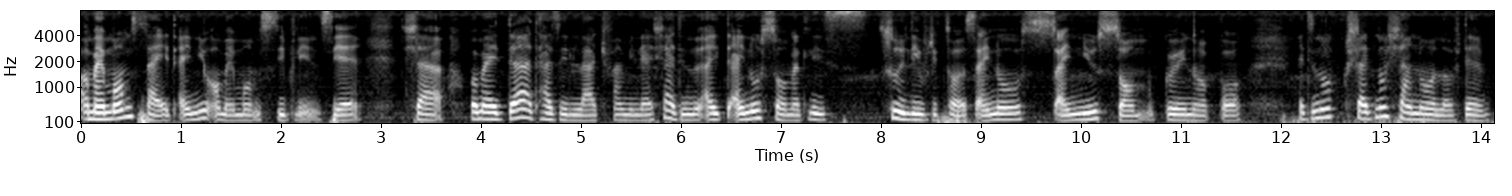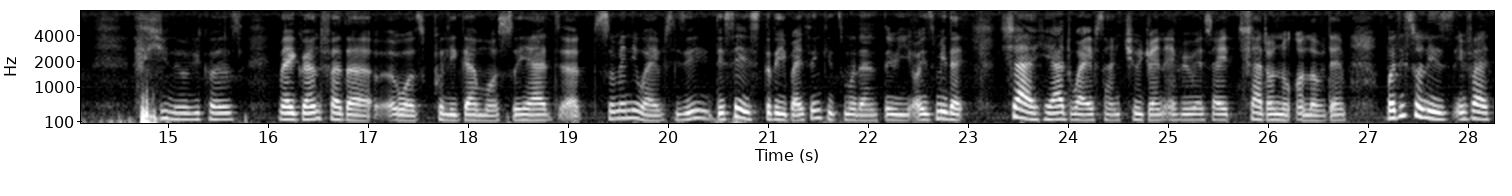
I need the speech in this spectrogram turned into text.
on my mom's side, I knew all my mom's siblings, yeah, sure. But my dad has a large family. I sure I didn't know. I I know some at least two lived with us. I know I knew some growing up, but I did not. I did not share all of them. you know, because my grandfather was polygamous, so he had uh, so many wives. Is it? They say it's three, but I think it's more than three. Or it's me that sure he had wives and children everywhere, so I sure don't know all of them. But this one is, in fact,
